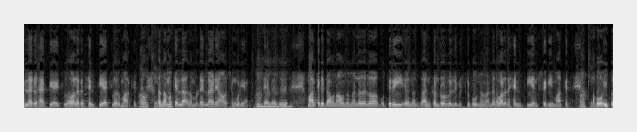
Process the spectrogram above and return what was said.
എല്ലാവരും ഹാപ്പി ആയിട്ടുള്ള വളരെ ഹെൽത്തി ആയിട്ടുള്ള ഒരു മാർക്കറ്റ്. അത് നമുക്ക് എല്ലാ നമ്മുടെ എല്ലാവരുടെയും ആവശ്യം കൂടിയാണ്? അത് മാർക്കറ്റ് ഡൗൺ ആവുന്നത് നല്ലതല്ല ഒത്തിരി അൺകൺട്രോളബിൾ ലിമിറ്റ്സിൽ പോകുന്നത് നല്ലത് വളരെ ഹെൽത്തി ആൻഡ് സ്റ്റഡി മാർക്കറ്റ് അപ്പോൾ അപ്പോ ഇപ്പൊ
